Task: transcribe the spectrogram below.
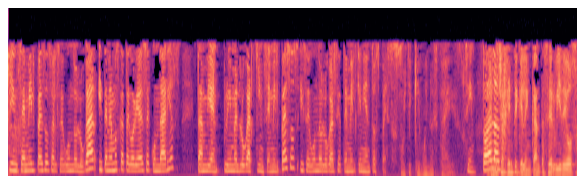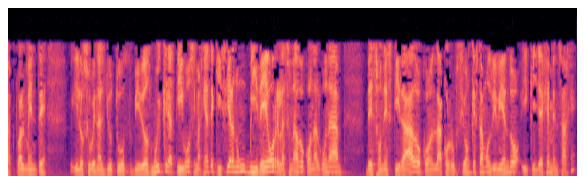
quince mil pesos al segundo lugar y tenemos categorías secundarias también. Primer lugar quince mil pesos y segundo lugar siete mil quinientos pesos. Oye, qué bueno está eso. Sí, toda Hay mucha gente que le encanta hacer videos actualmente y lo suben al YouTube, videos muy creativos. Imagínate que hicieran un video relacionado con alguna deshonestidad o con la corrupción que estamos viviendo y que deje mensaje?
